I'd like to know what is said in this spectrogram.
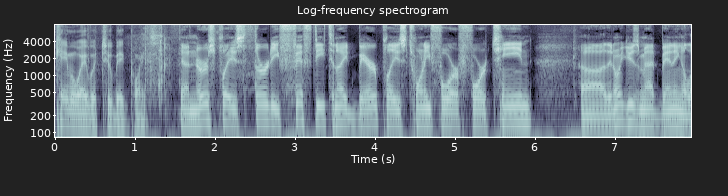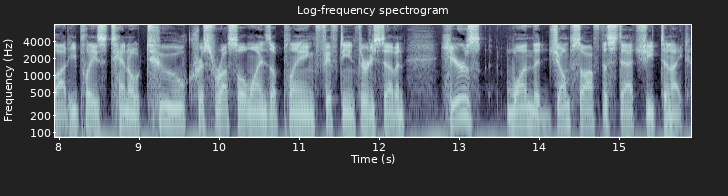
came away with two big points. Yeah, Nurse plays 30 50 tonight. Bear plays 24 14. Uh, they don't use Matt Benning a lot. He plays 10:02. Chris Russell winds up playing 15:37. Here's one that jumps off the stat sheet tonight,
